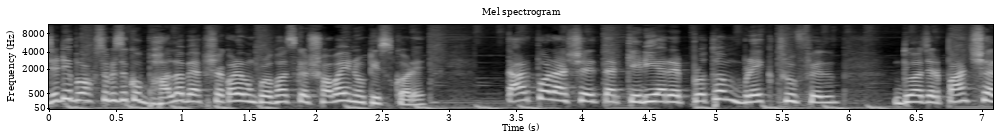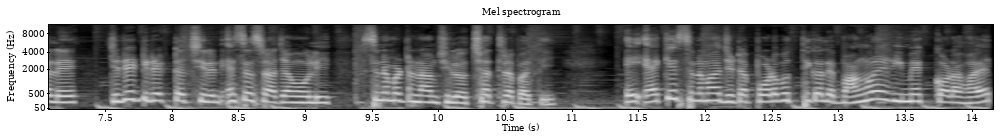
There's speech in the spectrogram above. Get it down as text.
যেটি বক্স অফিসে খুব ভালো ব্যবসা করে এবং প্রভাসকে সবাই নোটিস করে। তারপর আসে তার কেরিয়ারের প্রথম ব্রেক থ্রু ফিল্ম দু হাজার পাঁচ সালে যেটি ডিরেক্টর ছিলেন এস এস রাজামৌলি সিনেমাটার নাম ছিল ছত্রপতি। এই একই সিনেমা যেটা পরবর্তীকালে বাংলায় রিমেক করা হয়,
